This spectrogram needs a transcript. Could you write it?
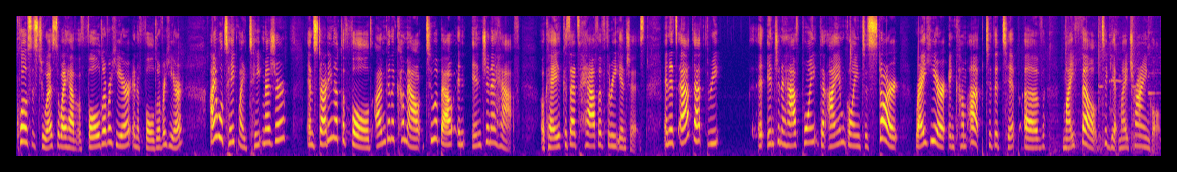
closest to us. So I have a fold over here and a fold over here. I will take my tape measure and starting at the fold, I'm going to come out to about an inch and a half, okay, because that's half of three inches. And it's at that three inch and a half point that I am going to start right here and come up to the tip of my felt to get my triangle.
